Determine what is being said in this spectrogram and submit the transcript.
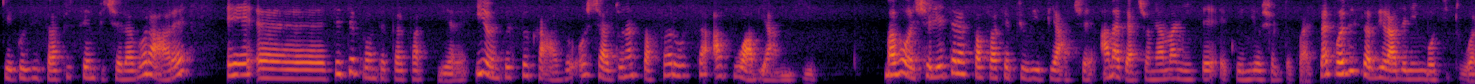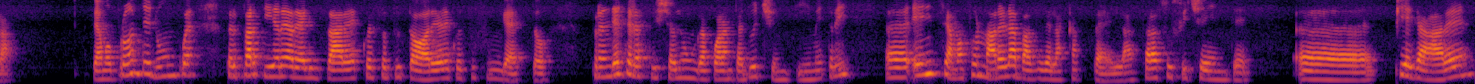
che così sarà più semplice lavorare e eh, siete pronte per partire. Io in questo caso ho scelto una stoffa rossa a pois bianchi ma voi scegliete la stoffa che più vi piace. A me piacciono le amanite e quindi ho scelto questa e poi vi servirà dell'imbottitura. Siamo pronte dunque per partire a realizzare questo tutorial e questo funghetto. Prendete la striscia lunga 42 cm eh, e iniziamo a formare la base della cappella. Sarà sufficiente eh, piegare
